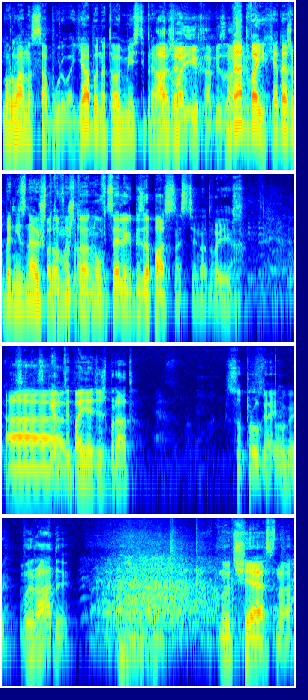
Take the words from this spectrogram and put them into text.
Нурлана Сабурова. Я бы на твоем месте прям На даже... двоих обязательно. На двоих. Я даже бы не знаю, что Потому выбрал что, бы. ну, в целях безопасности на двоих. С А, кем ты поедешь, брат? С супругой. Супругой? Вы рады? Ну, честно.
